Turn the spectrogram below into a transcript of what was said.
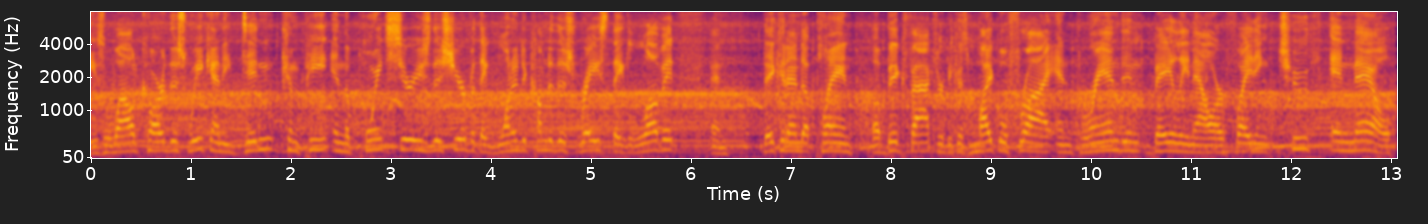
He's a wild card this weekend. He didn't compete in the point series this year, but they wanted to come to this race. They love it, and they could end up playing a big factor because Michael Fry and Brandon Bailey now are fighting tooth and nail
